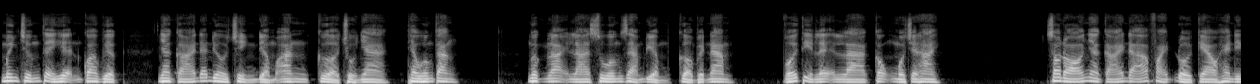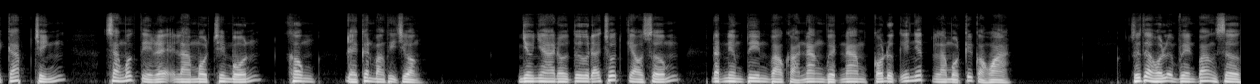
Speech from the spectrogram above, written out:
Minh chứng thể hiện qua việc nhà cái đã điều chỉnh điểm ăn cửa chủ nhà theo hướng tăng. Ngược lại là xu hướng giảm điểm cửa Việt Nam với tỷ lệ là cộng 1 trên 2. Sau đó nhà cái đã phải đổi kèo handicap chính sang mức tỷ lệ là 1 trên 4, không để cân bằng thị trường. Nhiều nhà đầu tư đã chốt kèo sớm đặt niềm tin vào khả năng Việt Nam có được ít nhất là một kết quả hòa. Dưới thời huấn luyện viên Park Hang-seo,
